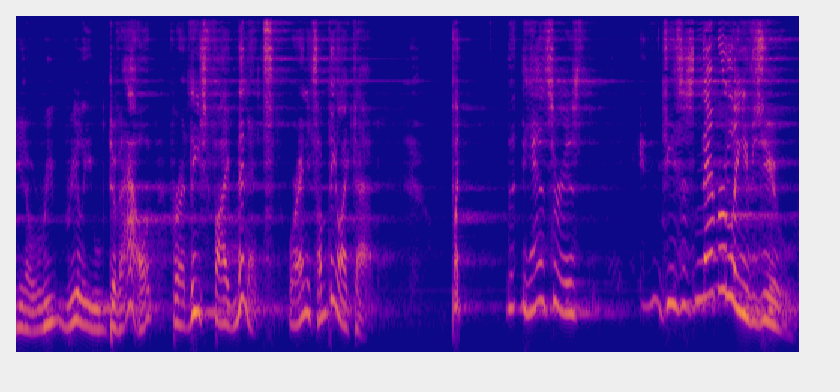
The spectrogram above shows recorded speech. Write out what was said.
you know, re- really devout for at least five minutes or any something like that. But the, the answer is Jesus never leaves you.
